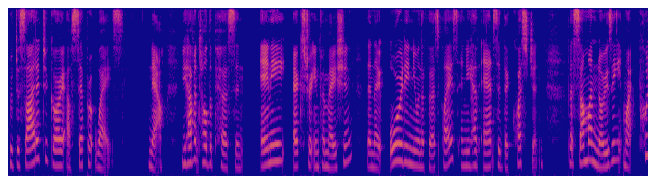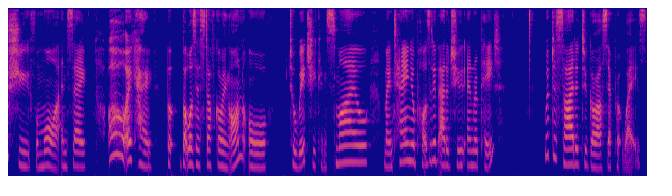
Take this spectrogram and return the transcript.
We've decided to go our separate ways. Now, you haven't told the person any extra information than they already knew in the first place, and you have answered their question. But someone nosy might push you for more and say, "Oh, okay, but but was there stuff going on?" Or to which you can smile, maintain your positive attitude, and repeat, "We've decided to go our separate ways."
